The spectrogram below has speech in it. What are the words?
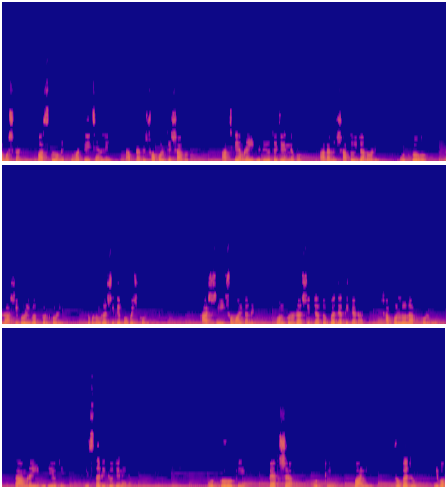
নমস্কার, বাস্তু অমিত কুমার দে চ্যানেলে আপনাদের সকলকে স্বাগত। আজকে আমরা এই ভিডিওতে জেনে নেব, আগামী সাতই জানুয়ারি বুধ গ্রহ রাশি পরিবর্তন করে ধনু রাশিতে প্রবেশ করবে। আর সেই সময়কালে কোন কোন রাশির জাতক বা জাতিকারা সাফল্য লাভ করবে তা আমরা এই ভিডিওতে বিস্তারিত জেনে নেব। বুধ গ্রহকে ব্যবসা, বুদ্ধি, বাণী, যোগাযোগ এবং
